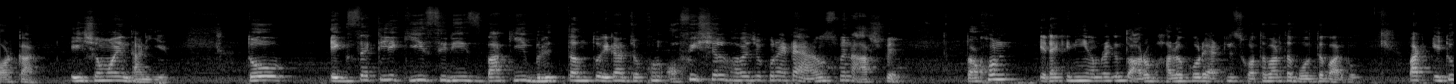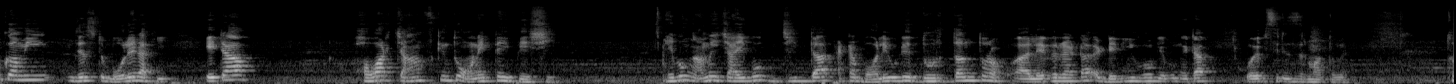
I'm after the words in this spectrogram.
দরকার এই সময় দাঁড়িয়ে। তো এক্স্যাক্টলি কি সিরিজ বা কি বৃত্তান্ত এটার যখন অফিসিয়ালভাবে যখন একটা অ্যানাউন্সমেন্ট আসবে, তখন এটাকে নিয়ে আমরা কিন্তু আরও ভালো করে অ্যাটলিস্ট কথাবার্তা বলতে পারব। বাট এটুকু আমি জাস্ট বলে রাখি, এটা হওয়ার চান্স কিন্তু অনেকটাই বেশি। এবং আমি চাইব জিদ্দার একটা বলিউডে দুর্দান্ত লেভেলের একটা ডেবিউ হোক এবং এটা ওয়েব সিরিজের মাধ্যমে। তো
